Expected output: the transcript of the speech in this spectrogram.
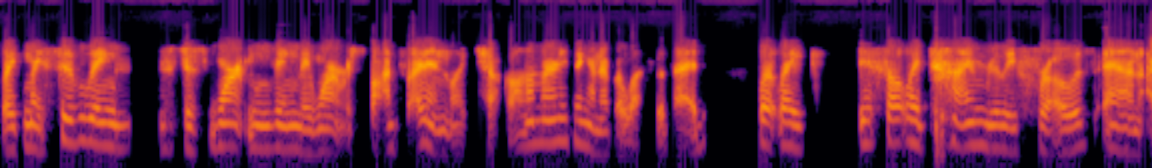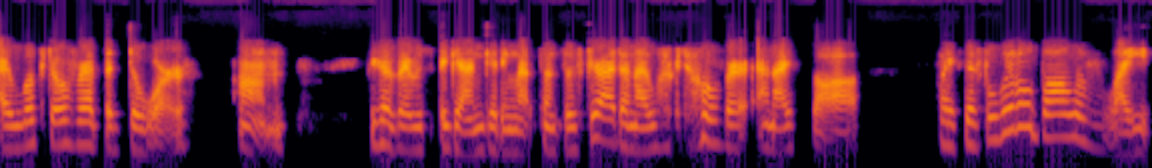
Like my siblings just weren't moving. They weren't responsive. I didn't like check on them or anything. I never left the bed, but like, it felt like time really froze. And I looked over at the door, um, because I was again getting that sense of dread. And I looked over and I saw like this little ball of light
